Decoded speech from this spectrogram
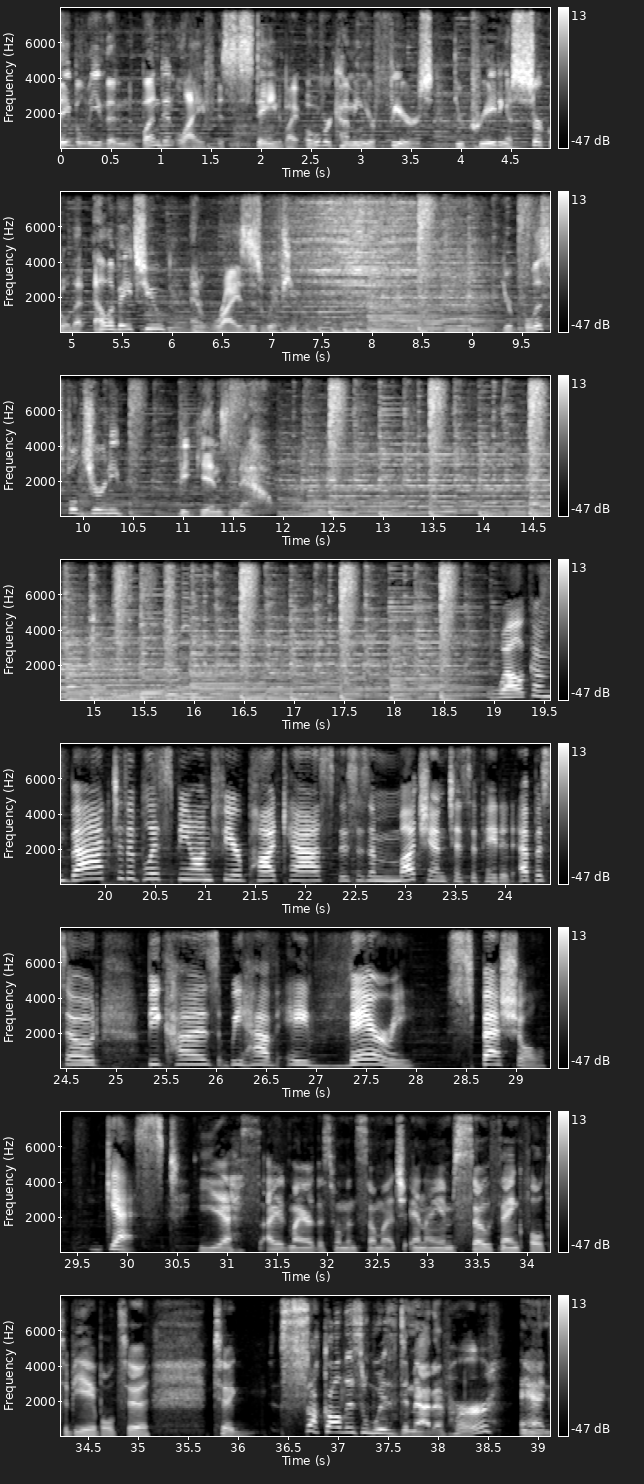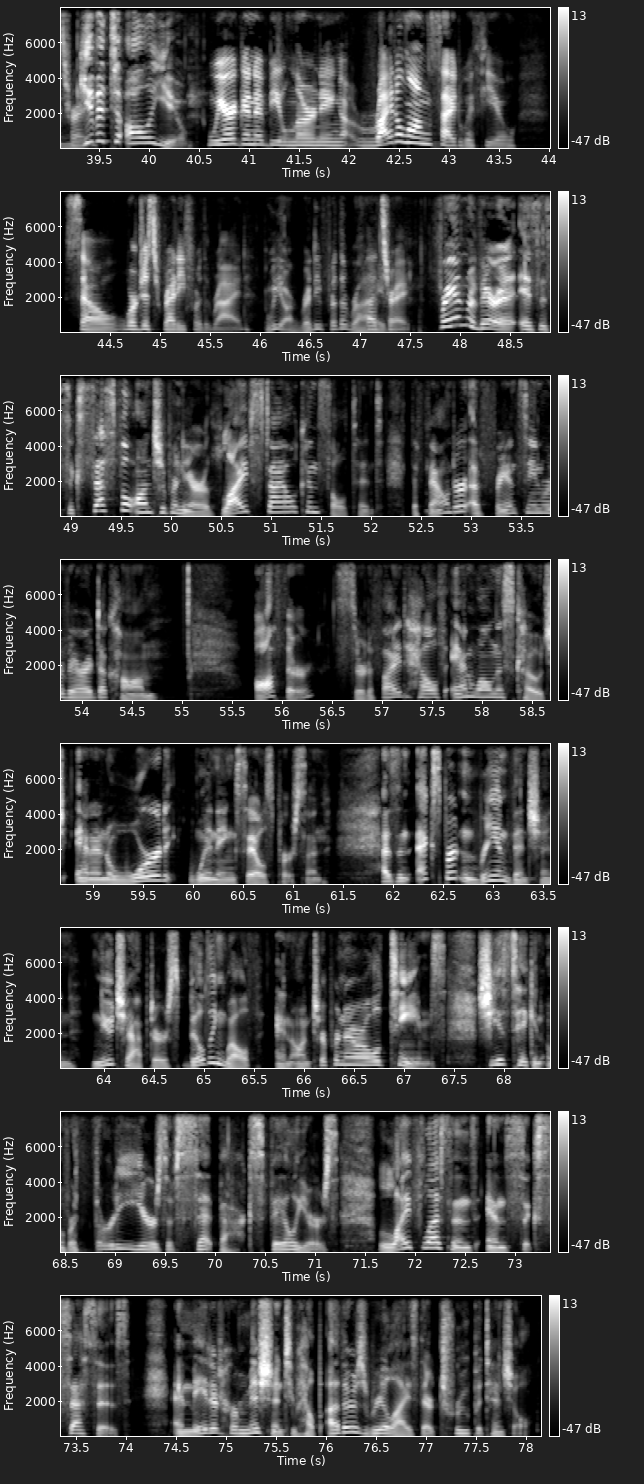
They believe that an abundant life is sustained by overcoming your fears through creating a circle that elevates you and rises with you. Your blissful journey begins now. Welcome back to the Bliss Beyond Fear podcast. This is a much anticipated episode because we have a very special guest. Yes, I admire this woman so much and I am so thankful to be able to to suck all this wisdom out of her and right. give it to all of you. We are going to be learning right alongside with you. So, we're just ready for the ride. We are ready for the ride. That's right. Fran Rivera is a successful entrepreneur, lifestyle consultant, the founder of FrancineRivera.com, author, certified health and wellness coach, and an award winning salesperson. As an expert in reinvention, new chapters, building wealth, and entrepreneurial teams, she has taken over 30 years of setbacks, failures, life lessons, and successes and made it her mission to help others realize their true potential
